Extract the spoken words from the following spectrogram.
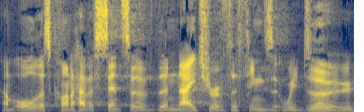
Um, all of us kind of have a sense of the nature of the things that we do.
